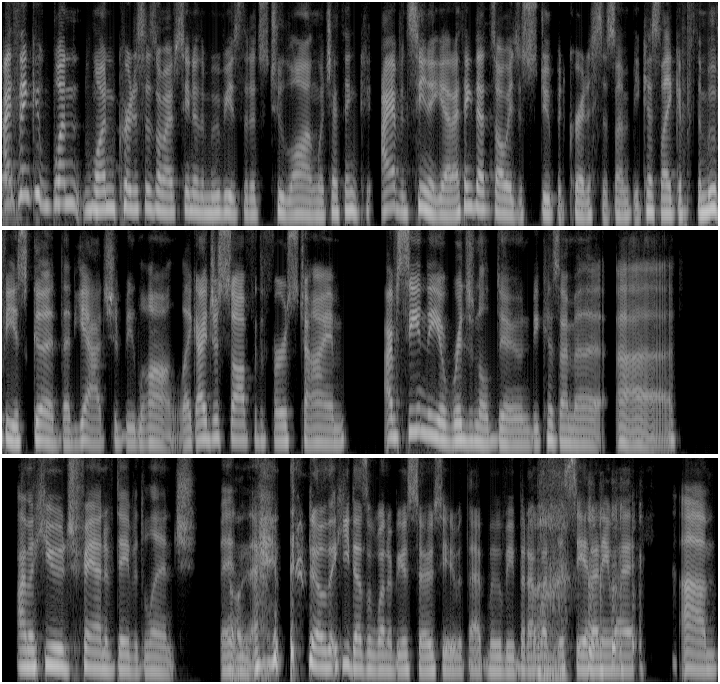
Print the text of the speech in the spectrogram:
I think one one criticism I've seen of the movie is that it's too long, which I think I haven't seen it yet. I think that's always a stupid criticism because like if the movie is good, then yeah, it should be long. Like I just saw for the first time. I've seen the original Dune because I'm a uh I'm a huge fan of David Lynch. And Oh, yeah. I know that he doesn't want to be associated with that movie, but I wanted to see it anyway. Um,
